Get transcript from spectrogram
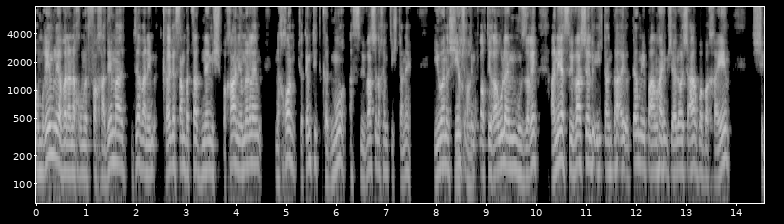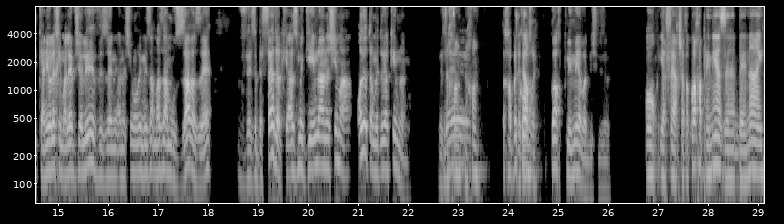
אומרים לי, אבל אנחנו מפחדים מה זה, ואני כרגע שם בצד בני משפחה, אני אומר להם, נכון, כשאתם תתקדמו, הסביבה שלכם תשתנה. יהיו אנשים נכון. שאתם כבר תיראו להם מוזרים. אני, הסביבה שלי השתנתה יותר מפעמיים, שלוש, ארבע בחיים, ש... כי אני הולך עם הלב שלי, ואנשים אומרים, זה, מה זה המוזר הזה? וזה בסדר, כי אז מגיעים לאנשים העוד יותר מדויקים לנו. וזה... נכון, נכון. צריך הרבה כוח, כוח פנימי אבל בשביל זה. או, יפה. עכשיו, הכוח הפנימי הזה, בעיניי,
